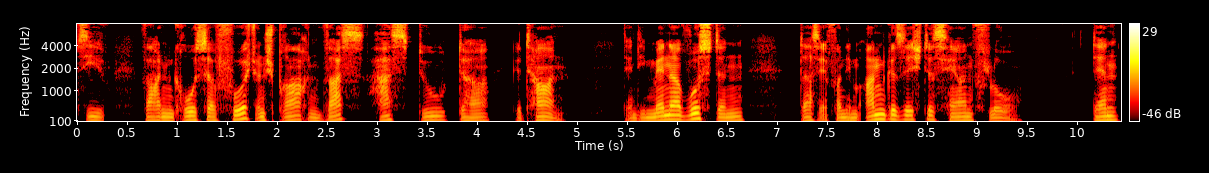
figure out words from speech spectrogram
sie waren in großer Furcht und sprachen, was hast du da getan? Denn die Männer wussten, dass er von dem Angesicht des Herrn floh, denn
